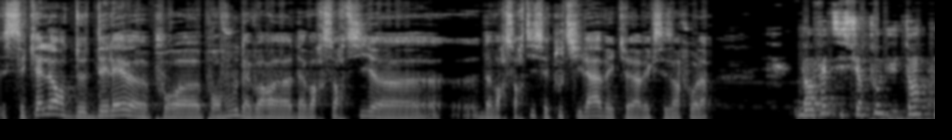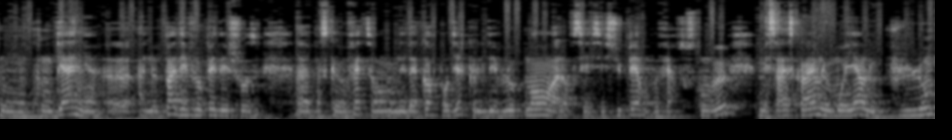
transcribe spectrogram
c'est quel ordre de délai pour pour vous d'avoir d'avoir sorti d'avoir sorti cet outil-là avec avec ces infos-là? Bah en fait c'est surtout du temps qu'on qu'on gagne euh, à ne pas développer des choses. Euh, parce qu'en fait on est d'accord pour dire que le développement alors c'est super on peut faire tout ce qu'on veut mais ça reste quand même le moyen le plus long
